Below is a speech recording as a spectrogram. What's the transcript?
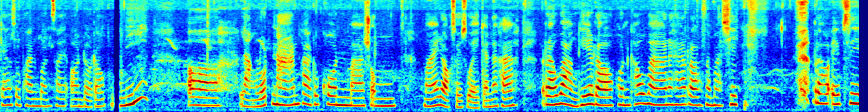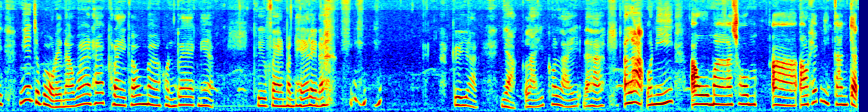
แก้วสุพรรณบอนไซออนเดอะร็อกวันนี้หลังรดน้ำค่ะทุกคนมาชมไม้ดอกสวยๆกันนะคะ ระหว่างที่รอคนเข้ามานะคะ รอสมาชิก รอ FC เนี่ยจะบอกเลยนะว่าถ้าใครเข้ามาคนแรกเนี่ย คือแฟนพันธ์แท้เลยนะ คืออยาก อยากไลค์ก็ไลค์นะคะเอาล่ะวันนี้เอามาชมเอาเทคนิคการจัด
